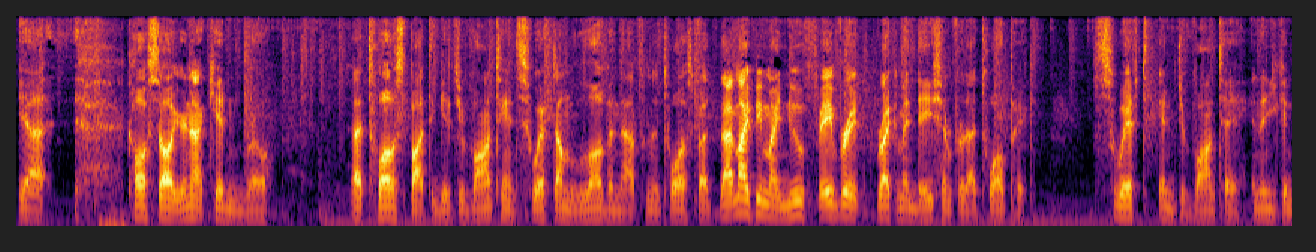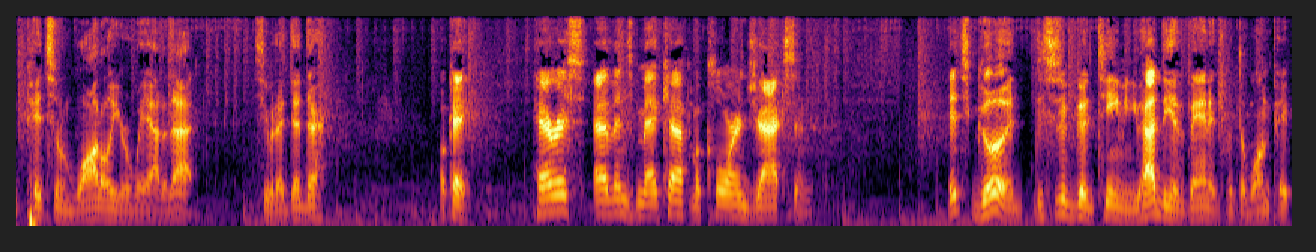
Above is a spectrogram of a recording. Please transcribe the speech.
Yeah, Call Saul, you're not kidding, bro. That 12 spot to get Javonte and Swift, I'm loving that from the 12 spot. That might be my new favorite recommendation for that 12 pick. Swift and Javonte, and then you can pitch and waddle your way out of that. See what I did there? Okay, Harris, Evans, Metcalf, McLaurin, Jackson. It's good. This is a good team, and you had the advantage with the one pick.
